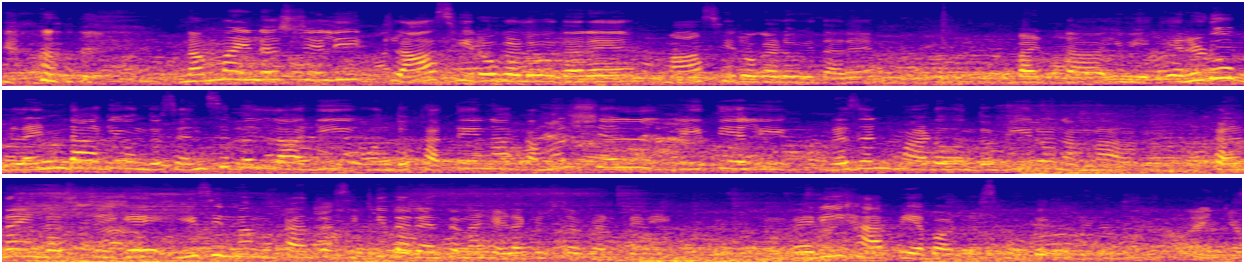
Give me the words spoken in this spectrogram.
ನಮ್ಮ ಇಂಡಸ್ಟ್ರಿಯಲ್ಲಿ ಕ್ಲಾಸ್ ಹೀರೋಗಳು ಇದ್ದಾರೆ ಮಾಸ್ ಹೀರೋಗಳು ಇದ್ದಾರೆ. ಬಟ್ ಇವು ಎರಡೂ ಬ್ಲೆಂಡ್ ಆಗಿ ಒಂದು ಸೆನ್ಸಿಬಲ್ ಆಗಿ ಒಂದು ಕಥೆನ ಕಮರ್ಷಿಯಲ್ ರೀತಿಯಲ್ಲಿ ಪ್ರೆಸೆಂಟ್ ಮಾಡೋ ಒಂದು ಹೀರೋ ನಮ್ಮ ಕನ್ನಡ ಇಂಡಸ್ಟ್ರಿಗೆ ಈ ಸಿನಿಮಾ ಮುಖಾಂತರ ಸಿಕ್ಕಿದ್ದಾರೆ ಅಂತ ನಾನು ಹೇಳಕ್ಕೆ ಇಷ್ಟಪಡ್ತೀನಿ. Very happy about this movie thank you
